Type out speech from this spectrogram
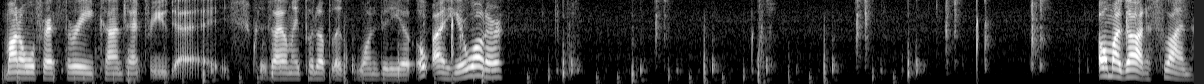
Modern Warfare 3 content for you guys, because I only put up like one video. Oh, I hear water. Oh my god, a slime.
